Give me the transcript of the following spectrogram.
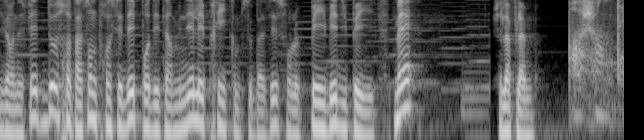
Il y a en effet d'autres façons de procéder pour déterminer les prix, comme se baser sur le PIB du pays. Mais j'ai la flemme. Enchanté.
